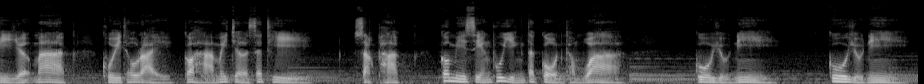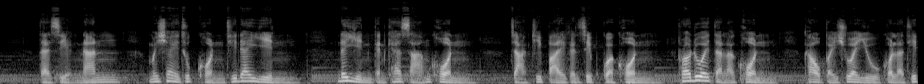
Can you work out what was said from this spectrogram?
มีเยอะมาก คุยเท่าไหร่ก็หาไม่เจอสักทีสักพักก็มีเสียงผู้หญิงตะโกนคำว่า กูอยู่นี่ กูอยู่นี่ แต่เสียงนั้นไม่ใช่ทุกคนที่ได้ยิน ได้ยินกันแค่สามคน จากที่ไปกันสิบกว่าคน เพราะด้วยแต่ละคนเข้าไปช่วยอยู่คนละทิศ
